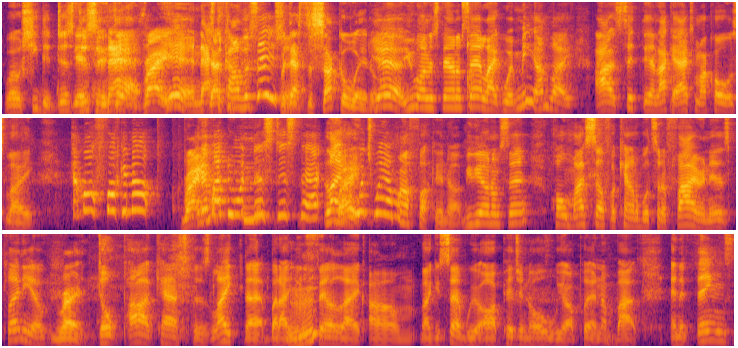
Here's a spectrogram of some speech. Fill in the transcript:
well, she did this, Yes, this, and it that. Right. Yeah, and that's, the conversation. But that's the sucker way though. Yeah, you understand what I'm saying? Like with me, I'm like, I sit there and I can ask my co-host, like, am I fucking up? Right. Am I doing this, this, that? Like, Right. which way am I fucking up? You get what I'm saying? Hold myself accountable to the fire, and there's plenty of Right. dope podcasters like that. But I do feel like, um, like you said, we are pigeonholed, we are put in a box, and the things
